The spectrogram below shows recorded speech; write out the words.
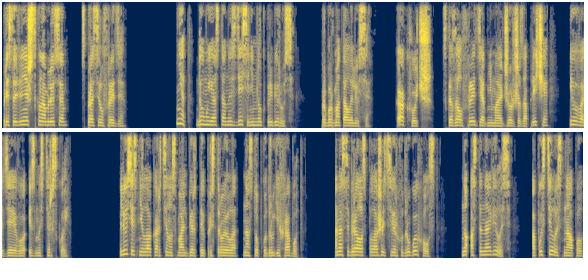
«Присоединишься к нам, Люся?» — спросил Фредди. «Нет, думаю, я останусь здесь и немного приберусь», — пробормотала Люся. «Как хочешь», — сказал Фредди, обнимая Джорджа за плечи и выводя его из мастерской. Люся сняла картину с мольберта и пристроила на стопку других работ. Она собиралась положить сверху другой холст, но остановилась, опустилась на пол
